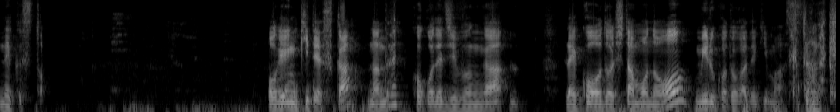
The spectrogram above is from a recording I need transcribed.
NEXT。お元気ですか？なんだね。ここで自分がレコードしたものを見ることができます。なんだっけ？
